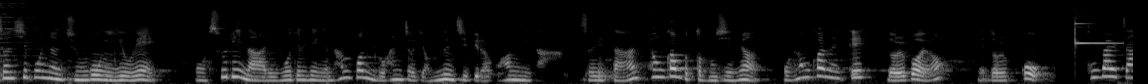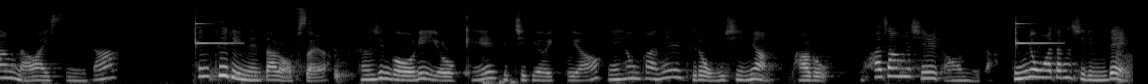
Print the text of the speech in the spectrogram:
2015년 준공 이후에 어, 수리나 리모델링은 한 번도 한 적이 없는 집이라고 합니다. 그래서 일단 현관부터 보시면 어, 현관은 꽤 넓어요. 네, 넓고 신발장 나와 있습니다. 팬트리는 따로 없어요. 전신 거울이 이렇게 배치되어 있고요. 이렇게 현관을 들어오시면 바로 화장실 나옵니다. 공용 화장실인데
